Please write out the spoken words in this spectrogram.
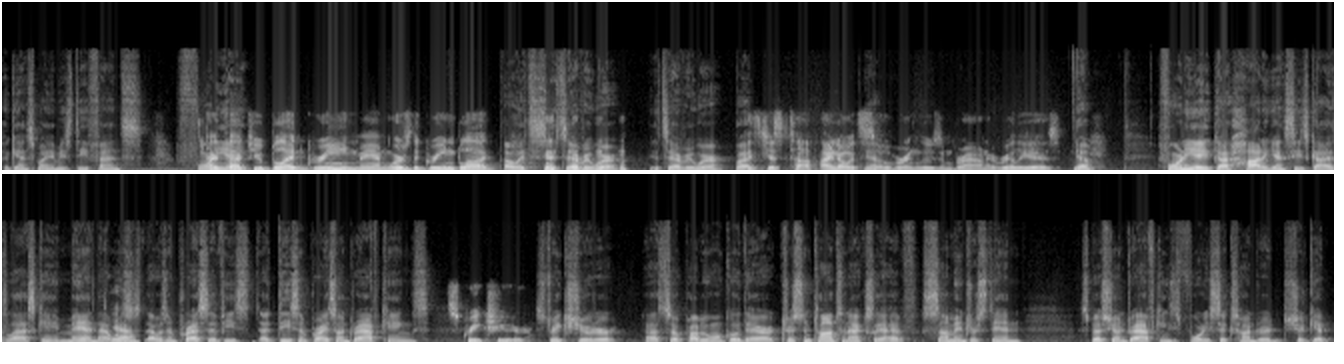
against Miami's defense. Fournier, I thought you bled green, man. Where's the green blood? Oh, it's it's everywhere. it's everywhere. But it's just tough. I know it's yeah. sobering losing Brown. It really is. Yep. Fournier got hot against these guys last game. Man, that was yeah. that was impressive. He's a decent price on DraftKings. Streak shooter. Streak shooter. Uh, so probably won't go there. Tristan Thompson, actually, I have some interest in, especially on DraftKings. He's 4,600. Should get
